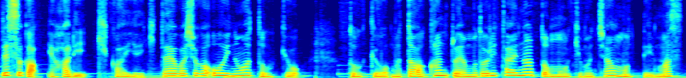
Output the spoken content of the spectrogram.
ですが、やはり機会や行きたい場所が多いのは東京。東京または関東へ戻りたいなと思う気持ちは持っています。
